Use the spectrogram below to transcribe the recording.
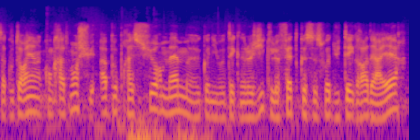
ça coûte rien. Concrètement, je suis à peu près sûr, même euh, qu'au niveau technologique, le fait que ce soit du Tegra derrière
